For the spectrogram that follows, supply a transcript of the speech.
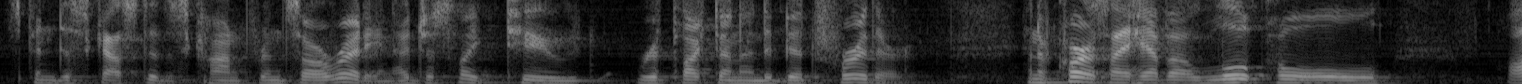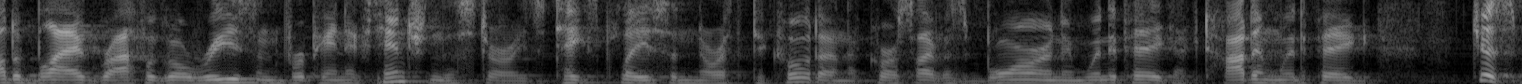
It's been discussed at this conference already, and I'd just like to reflect on it a bit further. And of course, I have a local autobiographical reason for paying attention to the stories. It takes place in North Dakota, and of course, I was born in Winnipeg. I've taught in Winnipeg just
